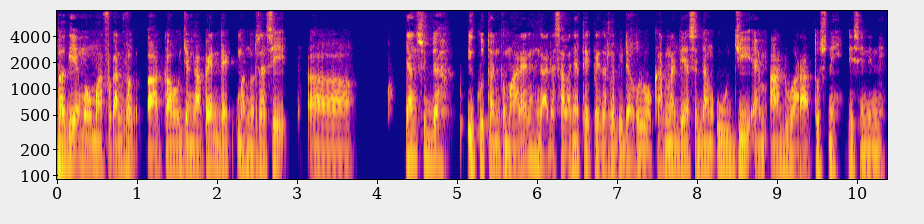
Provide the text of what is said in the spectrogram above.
bagi yang mau memanfaatkan atau jangka pendek, menurut saya sih uh, yang sudah ikutan kemarin nggak ada salahnya TP terlebih dahulu karena dia sedang uji MA 200 nih di sini nih.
